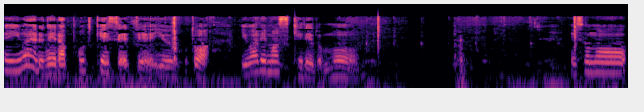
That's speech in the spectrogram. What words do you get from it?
でいわゆるね、ラッポート形成っていうことは、言われますけれども、その、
